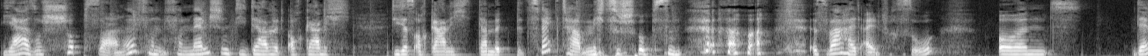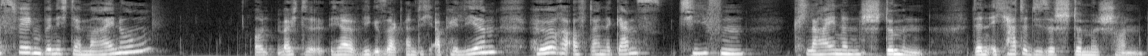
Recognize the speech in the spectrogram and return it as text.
ja, so Schubser, ne, von, von Menschen, die damit auch gar nicht, die das auch gar nicht damit bezweckt haben, mich zu schubsen. Aber es war halt einfach so. Und deswegen bin ich der Meinung, und möchte ja, wie gesagt, an dich appellieren, höre auf deine ganz tiefen, kleinen Stimmen. Denn ich hatte diese Stimme schon.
